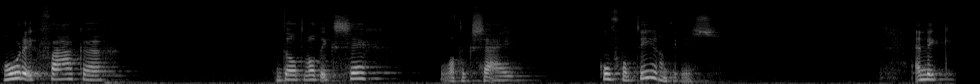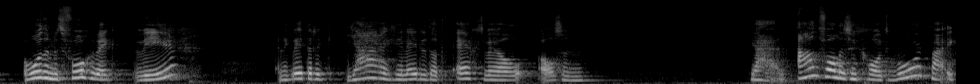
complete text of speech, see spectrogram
Hoorde ik vaker dat wat ik zeg, wat ik zei, confronterend is. En ik hoorde het vorige week weer. En ik weet dat ik jaren geleden dat echt wel als een. Ja, een aanval is een groot woord, maar ik,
